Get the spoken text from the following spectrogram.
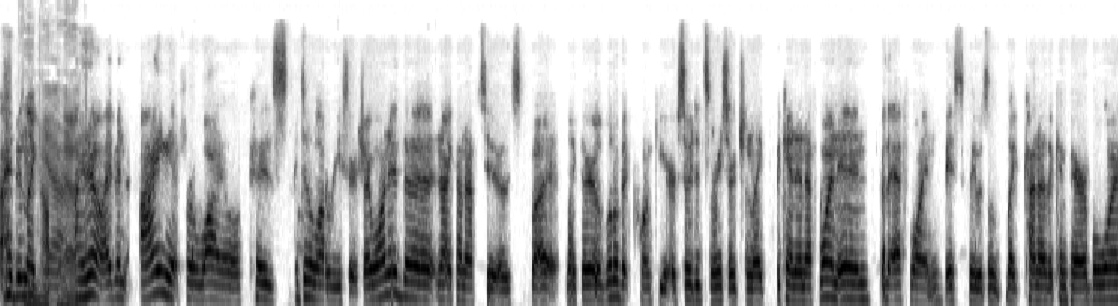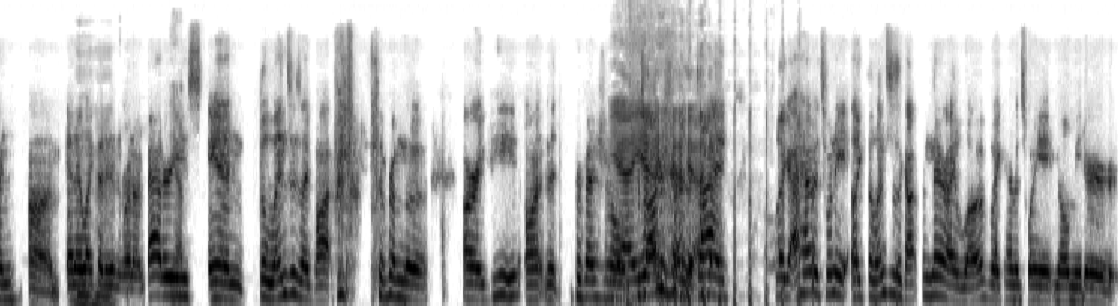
I had been Dude, like yeah. bad. I know. I've been eyeing it for a while because I did a lot of research. I wanted the Nikon F2s, but like they're a little bit clunkier. So I did some research and like the Canon F1N or the F1 basically was like kind of the comparable one. Um, and I like that it Mhm. didn't run on batteries. And the lenses I bought from the, from the RIP on the professional Yeah, yeah, photographer yeah, that yeah. died. Like I have a 20, like the lenses I got from there, I love. Like I have a 28 millimeter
